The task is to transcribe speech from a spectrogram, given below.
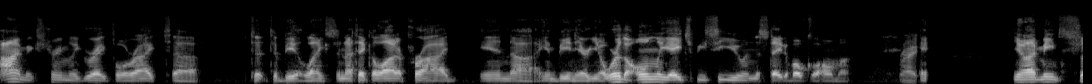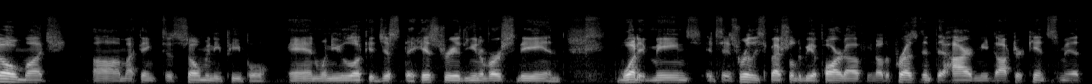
I, am extremely grateful, right, uh, to to be at Langston. I take a lot of pride in uh, in being here. You know, we're the only HBCU in the state of Oklahoma, right? And, you know, that means so much. Um, I think to so many people. And when you look at just the history of the university and what it means, it's it's really special to be a part of. You know, the president that hired me, Dr. Kent Smith,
